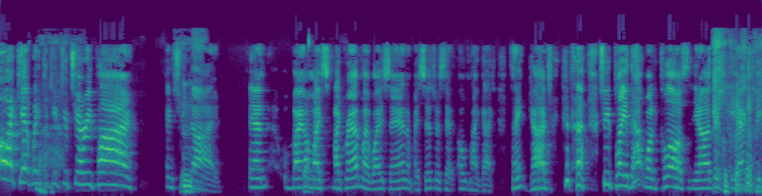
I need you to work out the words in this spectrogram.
oh, I can't wait to get your cherry pie. And she Mm. died. And my, my, I grabbed my wife's hand and my sister said, Oh my gosh, thank God she played that one close. You know, I think she actually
